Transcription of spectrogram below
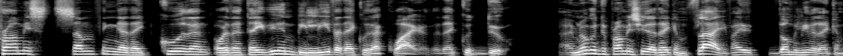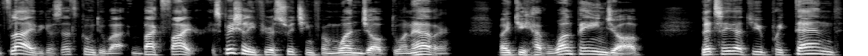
promised something that I couldn't or that I didn't believe that I could acquire, that I could do. I'm not going to promise you that I can fly if I don't believe that I can fly because that's going to backfire, especially if you're switching from one job to another, right? You have one paying job. Let's say that you pretend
